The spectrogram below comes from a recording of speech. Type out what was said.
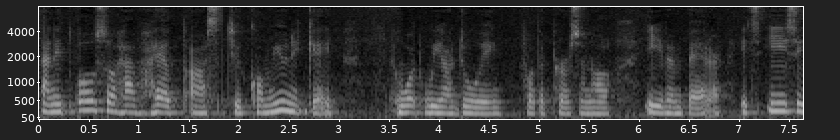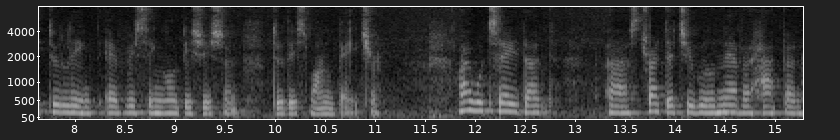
And it also have helped us to communicate what we are doing for the personal even better. It's easy to link every single decision to this one pager. I would say that uh, strategy will never happen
